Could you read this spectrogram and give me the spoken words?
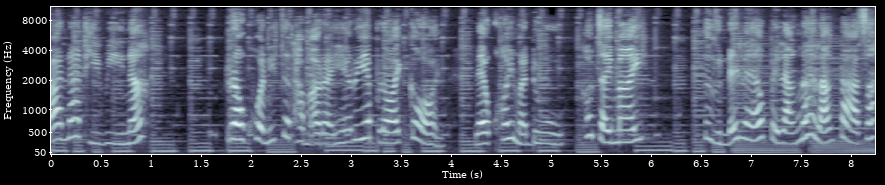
บ้านหน้าทีวีนะ เราควรที่จะทำอะไรให้เรียบร้อยก่อน แล้วค่อยมาดู เข้าใจไหม ตื่นได้แล้วไปล้างหน้าล้างตาซะ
